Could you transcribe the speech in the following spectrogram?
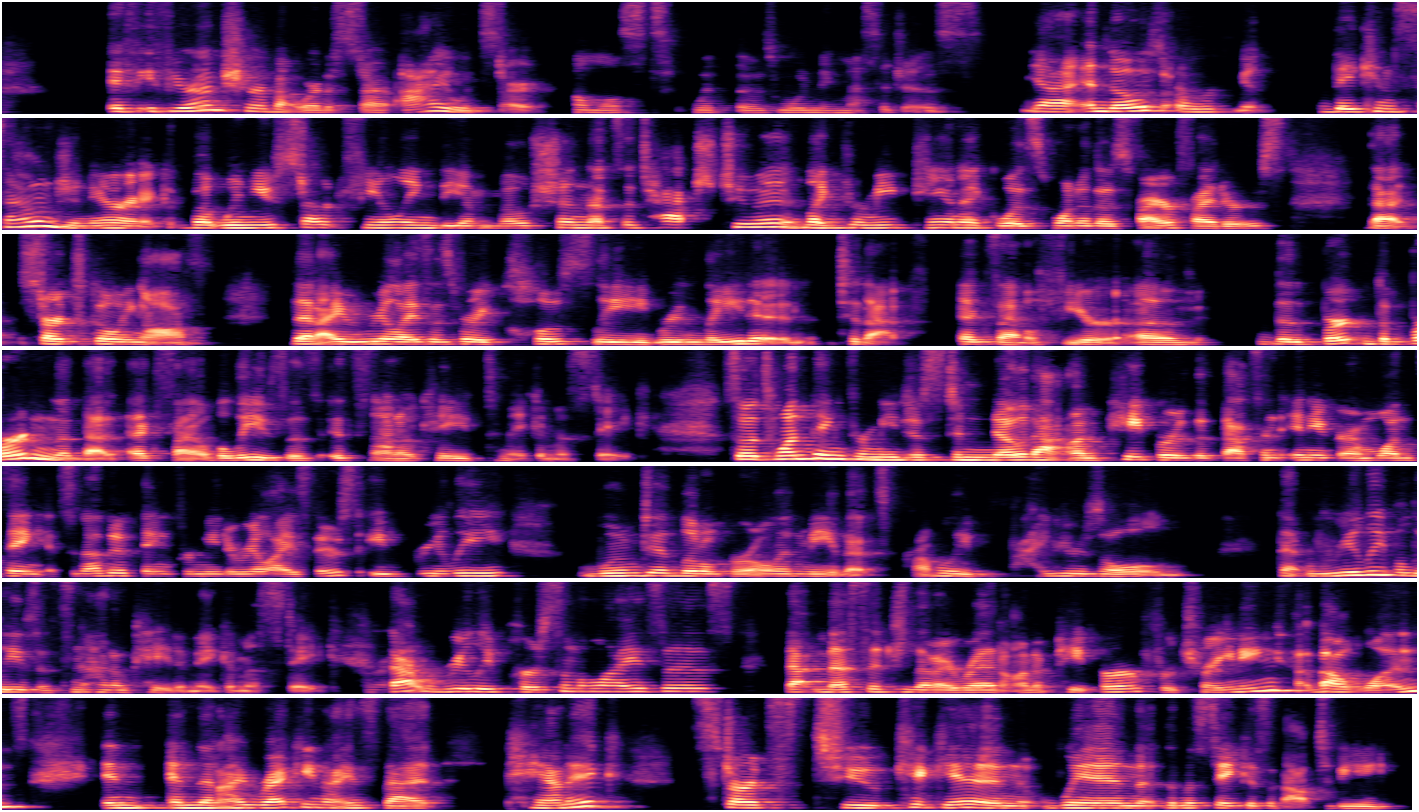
if, if you're unsure about where to start i would start almost with those wounding messages. Yeah and those are they can sound generic, but when you start feeling the emotion that's attached to it, like for me, panic was one of those firefighters that starts going off that I realize is very closely related to that exile fear of the, bur- the burden that that exile believes is it's not okay to make a mistake. So it's one thing for me just to know that on paper that that's an Enneagram one thing. It's another thing for me to realize there's a really wounded little girl in me that's probably five years old that really believes it's not okay to make a mistake. Right. That really personalizes that message that I read on a paper for training about ones. And, and then I recognize that panic starts to kick in when the mistake is about to be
